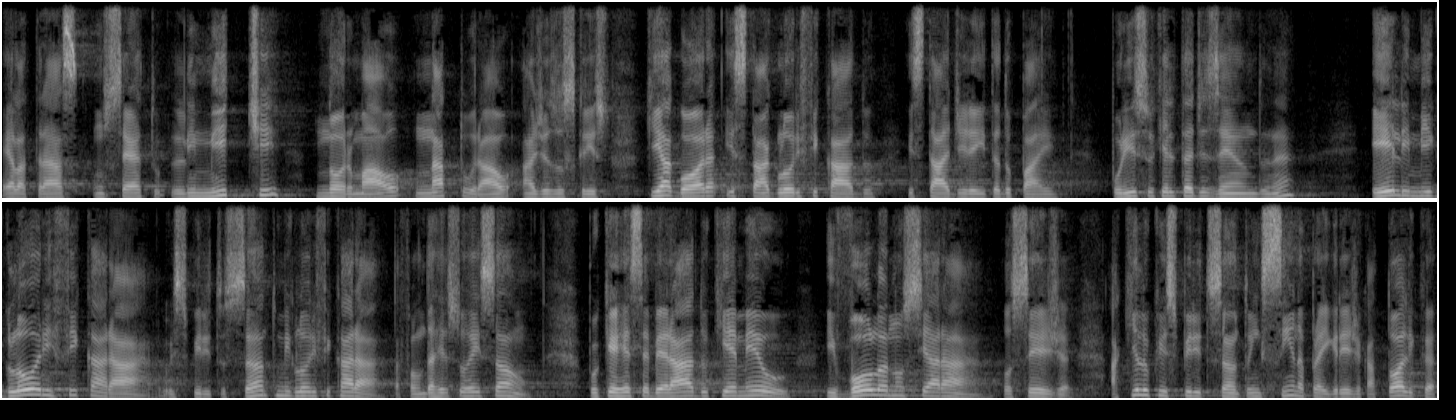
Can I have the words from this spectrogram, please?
ela traz um certo limite normal, natural a Jesus Cristo, que agora está glorificado, está à direita do Pai. Por isso que ele está dizendo, né? Ele me glorificará, o Espírito Santo me glorificará. Está falando da ressurreição. Porque receberá do que é meu e vou-lo anunciará. Ou seja, aquilo que o Espírito Santo ensina para a Igreja Católica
